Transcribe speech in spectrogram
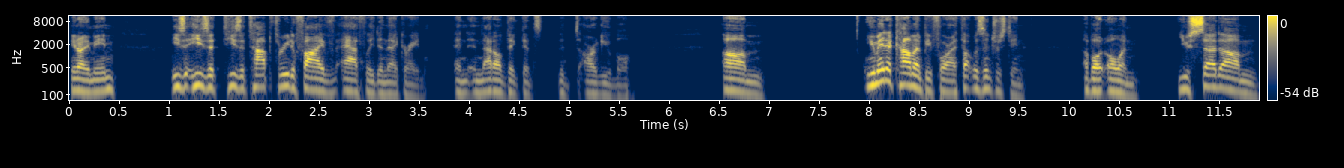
You know what I mean? He's a, he's a he's a top three to five athlete in that grade, and and I don't think that's that's arguable. Um, you made a comment before I thought was interesting about Owen. You said um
